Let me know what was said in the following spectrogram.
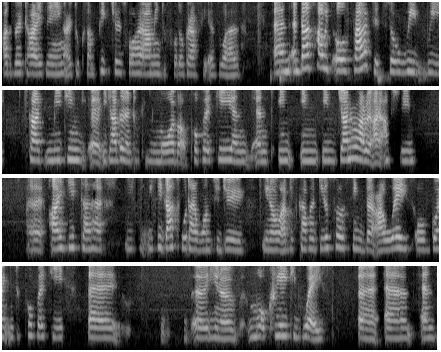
advertising. I took some pictures for her. I'm into photography as well. And, and that's how it all started. So we, we started meeting uh, each other and talking more about property. And, and in, in, in January, I actually, uh, I did tell her, you see, you see, that's what I want to do. You know, I've discovered deal sourcing. There are ways of going into property, uh, uh you know, more creative ways uh, and and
